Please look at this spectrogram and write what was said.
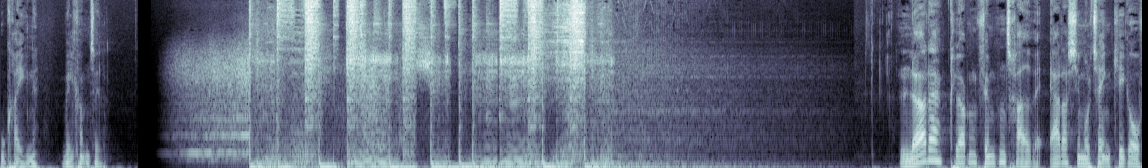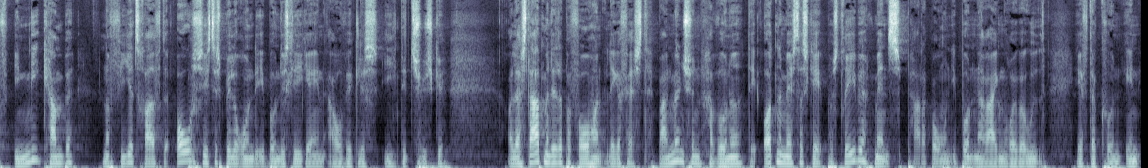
Ukraine. Velkommen til. Lørdag kl. 15.30 er der simultan kickoff i ni kampe, når 34. og sidste spillerunde i Bundesligaen afvikles i det tyske. Og lad os starte med det, der på forhånd ligger fast. Bayern München har vundet det 8. mesterskab på stribe, mens Paderborn i bunden af rækken rykker ud efter kun en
